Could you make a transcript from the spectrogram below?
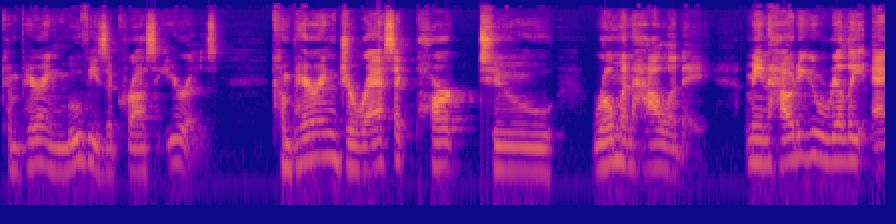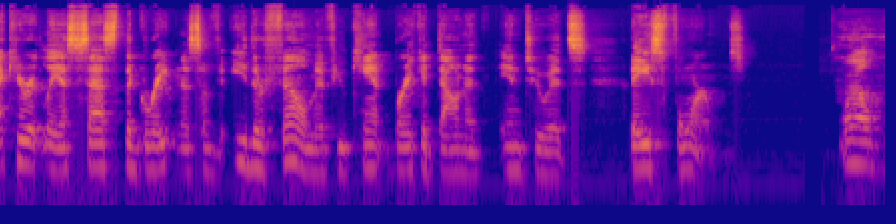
comparing movies across eras. Comparing Jurassic Park to Roman Holiday. I mean, how do you really accurately assess the greatness of either film if you can't break it down into its base forms? Well,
